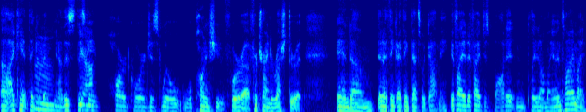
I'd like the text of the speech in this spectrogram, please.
I can't think of it. You know, this this Yeah. game hardcore just will will punish you for uh, for trying to rush through it. And um and I think I think that's what got me. If I had if I had just bought it and played it on my own time, I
